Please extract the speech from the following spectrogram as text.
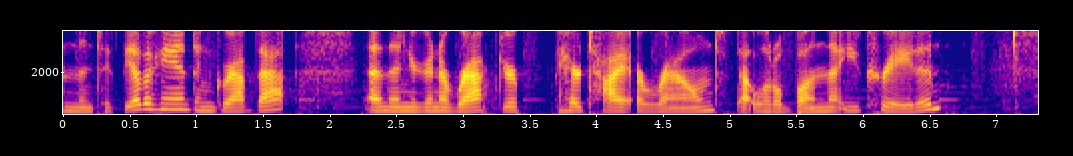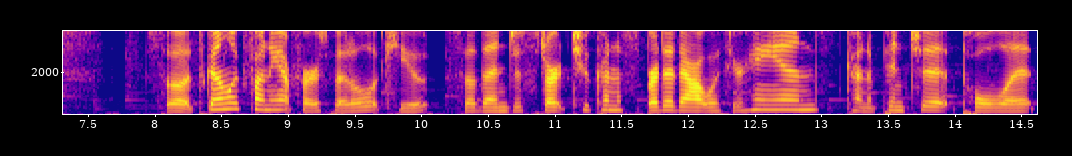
and then take the other hand and grab that. And then you're going to wrap your hair tie around that little bun that you created. So it's going to look funny at first, but it'll look cute. So then just start to kind of spread it out with your hands, kind of pinch it, pull it.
